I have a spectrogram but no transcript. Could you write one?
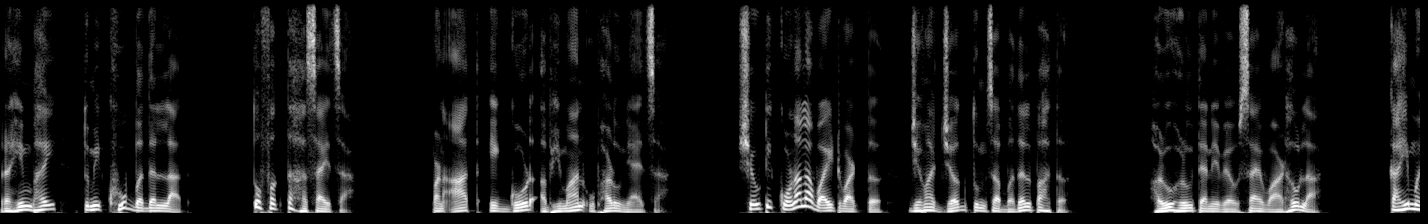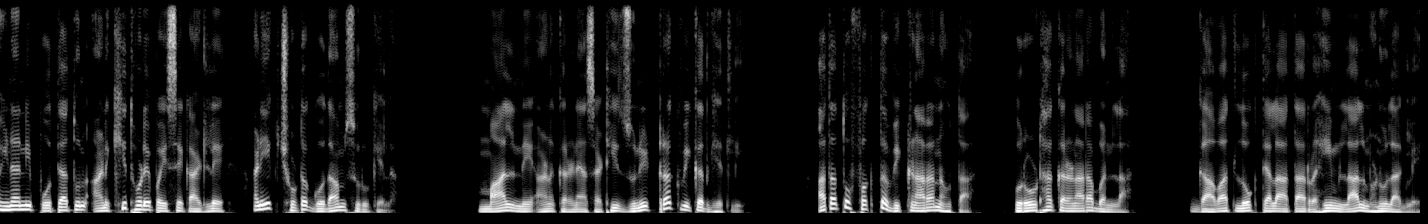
रहीमभाई तुम्ही खूप बदललात. तो फक्त हसायचा. पण आत एक गोड अभिमान उफाडून यायचा. शेवटी कोणाला वाईट वाटतं जेव्हा जग तुमचा बदल पाहतं? हळूहळू त्याने व्यवसाय वाढवला काही महिन्यांनी पोत्यातून आणखी थोडे पैसे काढले आणि एक छोटं गोदाम सुरू केलं. माल ने आण करण्यासाठी जुनी ट्रक विकत घेतली. आता तो फक्त विकणारा नव्हता पुरवठा करणारा बनला. गावात लोक त्याला आता रहीमलाल म्हणू लागले.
